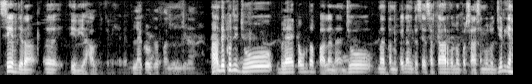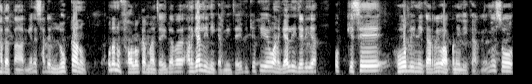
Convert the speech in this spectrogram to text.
ਸੇਫ ਜਿਹੜਾ ਏਰੀਆ ਹਾਲ ਦੀ ਕਰੀ ਹੈਗਾ। ਬਲੈਕ ਆਊਟ ਦਾ ਪਾਲਣ ਜਿਹੜਾ ਹਾਂ, ਦੇਖੋ ਜੀ, ਜੋ ਬਲੈਕ ਆਊਟ ਦਾ ਪਾਲਣ ਹੈ, ਜੋ ਮੈਂ ਤੁਹਾਨੂੰ ਪਹਿਲਾਂ ਵੀ ਦੱਸਿਆ, ਸਰਕਾਰ ਵੱਲੋਂ, ਪ੍ਰਸ਼ਾਸਨ ਵੱਲੋਂ ਜਿਹੜੀਆਂ ਹਦਾਇਤਾਂ ਆ ਰਹੀਆਂ ਨੇ, ਸਾਡੇ ਲੋਕਾਂ ਨੂੰ, ਉਹਨਾਂ ਨੂੰ ਫੋਲੋ ਕਰਨਾ ਚਾਹੀਦਾ ਵਾ, ਅਣਗਹਿਲੀ ਨਹੀਂ ਕਰਨੀ ਚਾਹੀਦੀ, ਕਿਉਂਕਿ ਉਹ ਅਣਗਹਿਲੀ ਜਿਹੜੀ ਆ, ਉਹ ਕਿਸੇ ਹੋਰ ਲਈ ਨਹੀਂ ਕਰ ਰਹੇ, ਉਹ ਆਪਣੇ ਲਈ ਕਰ ਰਹੇ ਨੇ। ਸੋ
